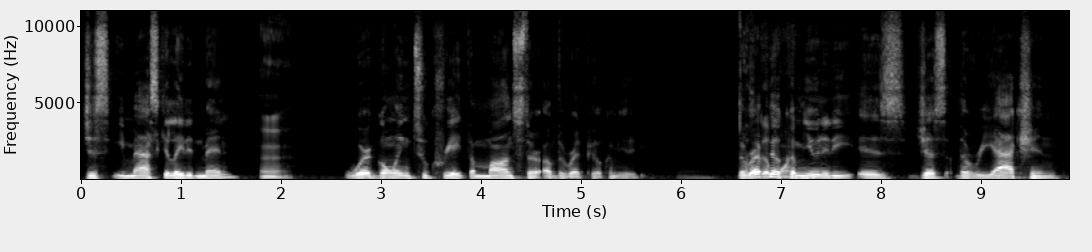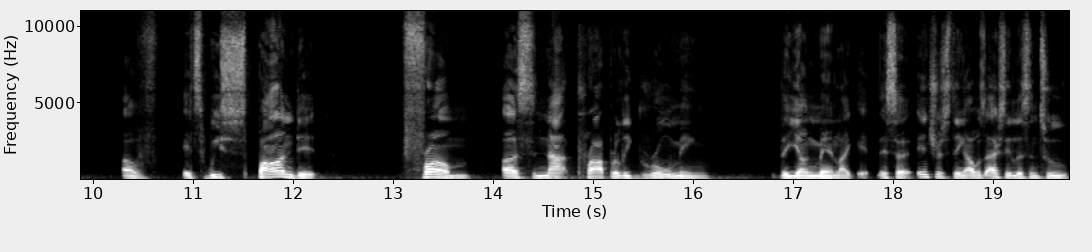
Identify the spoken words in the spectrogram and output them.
just emasculated men, mm. we're going to create the monster of the red pill community. Mm. The That's red pill point. community is just the reaction of it's we spawned it from us not properly grooming the young men. Like it, it's a interesting. I was actually listening to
